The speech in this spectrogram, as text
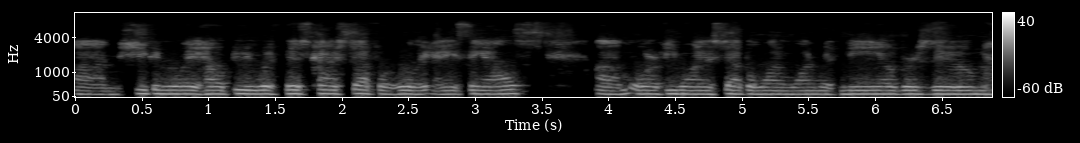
um, she can really help you with this kind of stuff or really anything else. Um, or if you want to set up a one-on-one with me over Zoom,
